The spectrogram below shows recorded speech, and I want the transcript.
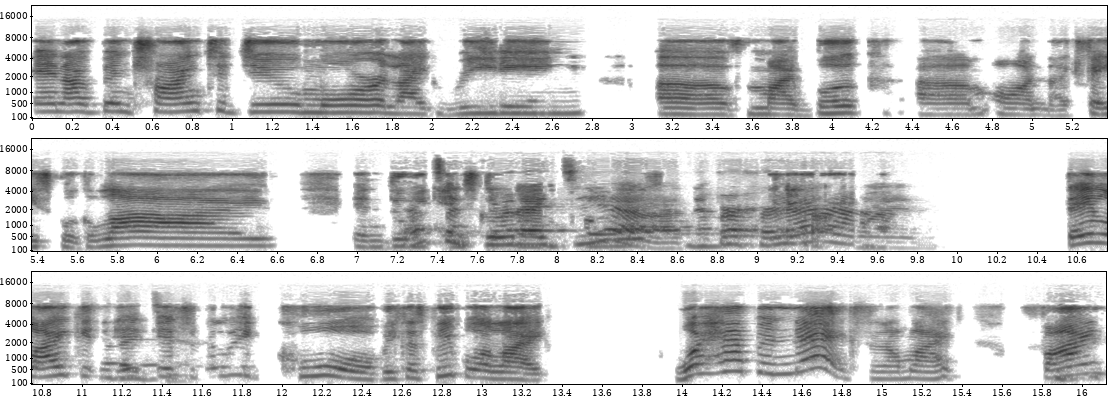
and I've been trying to do more like reading of my book um, on like Facebook Live and doing That's a Instagram good idea. Posts. Never heard yeah. that one. They like it. it it's really cool because people are like, "What happened next?" And I'm like, "Find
